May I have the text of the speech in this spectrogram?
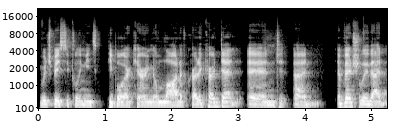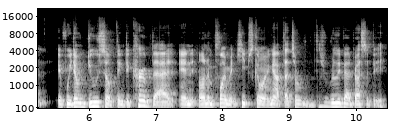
which basically means people are carrying a lot of credit card debt, and uh, eventually, that if we don't do something to curb that, and unemployment keeps going up, that's a, that's a really bad recipe.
